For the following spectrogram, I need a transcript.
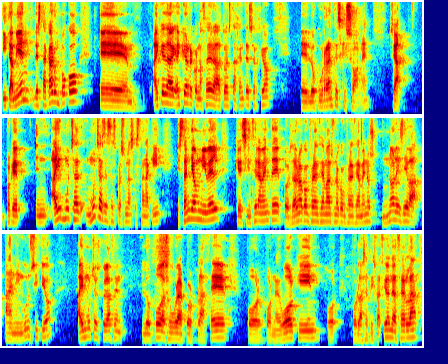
Y también destacar un poco, eh, hay, que, hay, que, reconocer a toda esta gente, Sergio, eh, lo currantes que son. O sea, porque hay muchas, muchas de estas personas que están aquí, están ya a un nivel que sinceramente, pues dar una conferencia más, una conferencia menos, no les lleva a ningún sitio. Hay muchos que lo hacen, lo puedo asegurar, por placer, por, por networking, por, por, la satisfacción de hacerla.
